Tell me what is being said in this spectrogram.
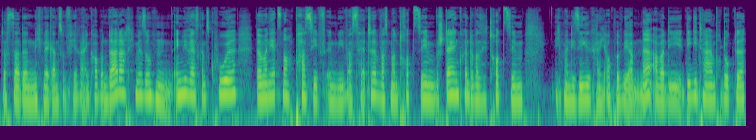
dass da dann nicht mehr ganz so viel reinkommt. Und da dachte ich mir so, hm, irgendwie wäre es ganz cool, wenn man jetzt noch passiv irgendwie was hätte, was man trotzdem bestellen könnte, was ich trotzdem, ich meine, die Siegel kann ich auch bewerben, ne? Aber die digitalen Produkte,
